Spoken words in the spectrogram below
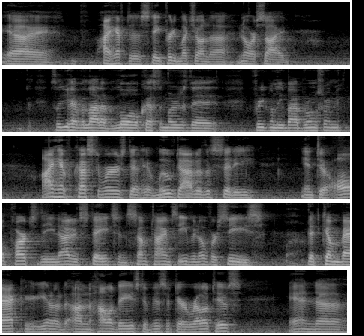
uh, I have to stay pretty much on the north side. So you have a lot of loyal customers that frequently buy brooms from you. I have customers that have moved out of the city into all parts of the United States and sometimes even overseas that come back, you know, on holidays to visit their relatives, and uh,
